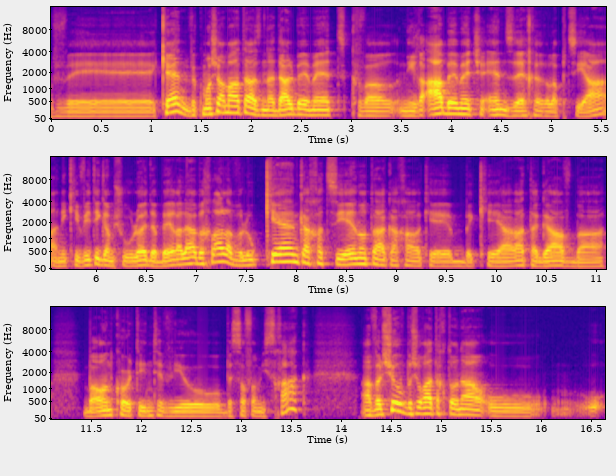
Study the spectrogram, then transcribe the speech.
וכן, וכמו שאמרת, אז נדל באמת כבר נראה באמת שאין זכר לפציעה, אני קיוויתי גם שהוא לא ידבר עליה בכלל, אבל הוא כן ככה ציין אותה ככה כהערת אגב ב-on-court interview בסוף המשחק. אבל שוב, בשורה התחתונה, הוא, הוא,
